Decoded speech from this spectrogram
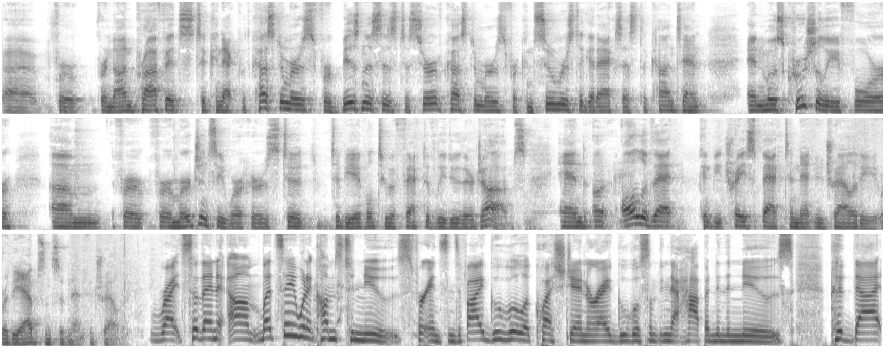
uh, for for nonprofits to connect with customers, for businesses to serve customers, for consumers to get access to content, and most crucially for um, for for emergency workers to to be able to effectively do their jobs, and uh, all of that can be traced back to net neutrality or the absence of net neutrality. Right. So then, um, let's say when it comes to news, for instance, if I Google a question or I Google something that happened in the news, could that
